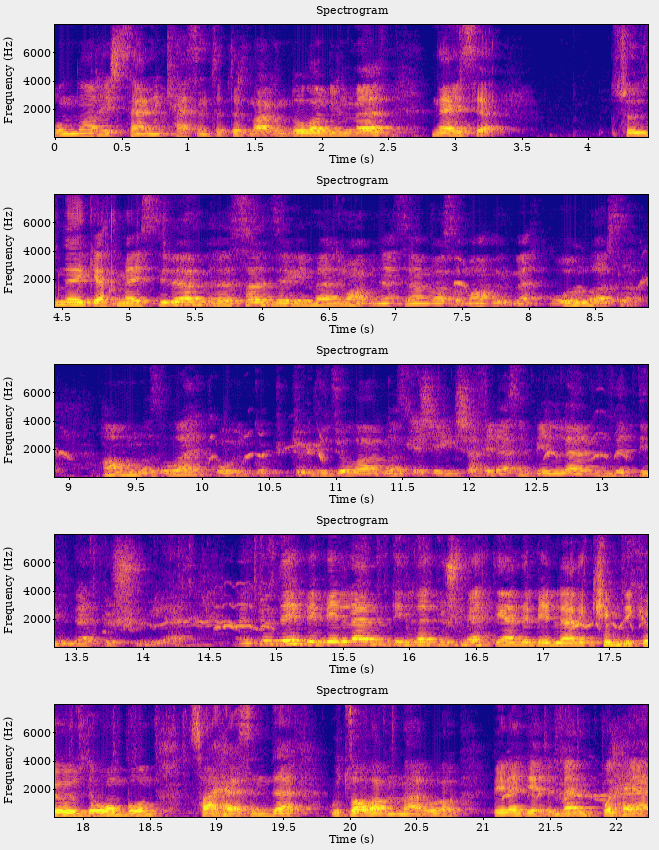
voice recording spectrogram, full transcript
onlar heç sənin kəsinti dırnağında ola bilməz. Nəysə, sözü nəyə gətirmək istəyirəm? E, sadəcə ki, mənim abunəçilərim varsa, mənə hörmət qoyurlarsa, hamınız like qoyun. Bu bütün videolarınız qəşəng inkişaf eləsin, bellərinin də dilinə düşməyə. E, Düz deyil, be- bellərinin dilinə düşmək deyəndə belləri kimdir ki, özdə 10 bun sahəsində ucalanlar o belə deyirdim. Mən bu həyə,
